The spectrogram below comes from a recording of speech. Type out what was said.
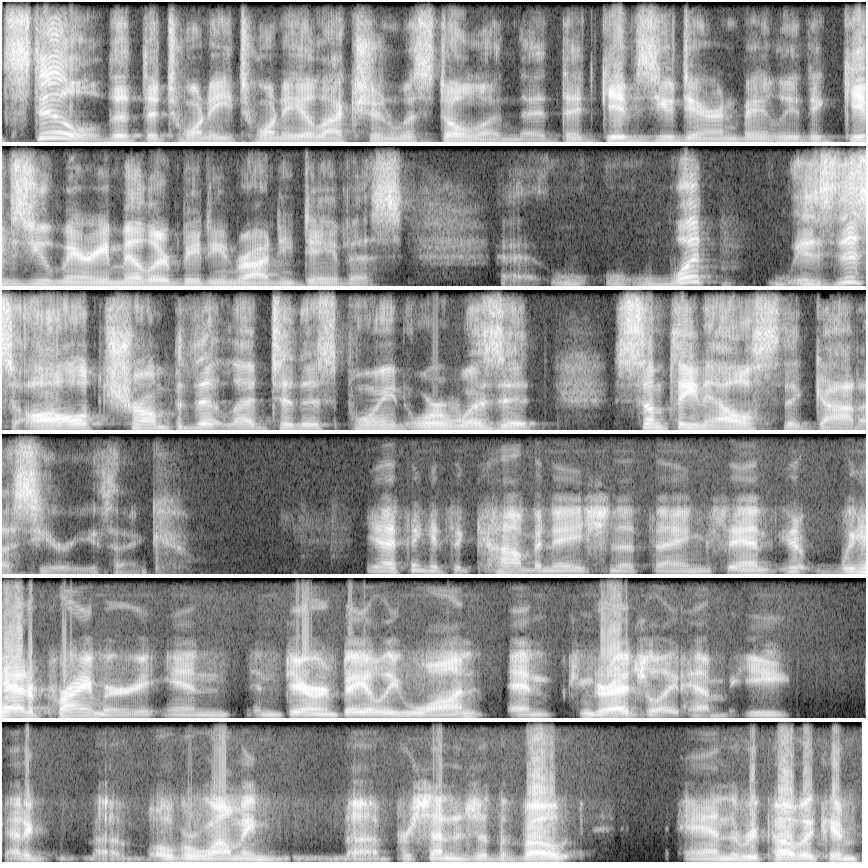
still that the 2020 election was stolen that that gives you Darren Bailey that gives you Mary Miller beating Rodney Davis what is this all Trump that led to this point or was it something else that got us here you think yeah, I think it's a combination of things. And you know, we had a primary, and, and Darren Bailey won, and congratulate him. He got an overwhelming uh, percentage of the vote, and the Republican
